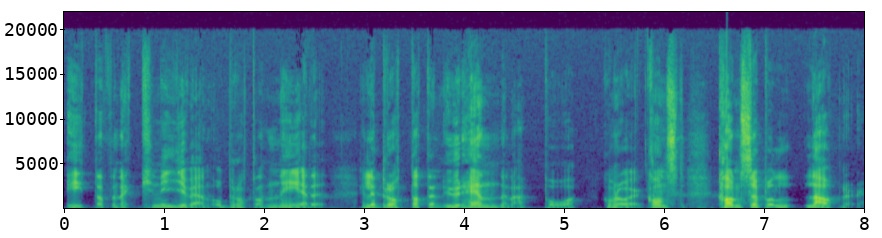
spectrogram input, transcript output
hittat den här kniven och brottat ner, eller brottat den ur händerna på, kommer du ihåg? Const, Constable Lautner.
